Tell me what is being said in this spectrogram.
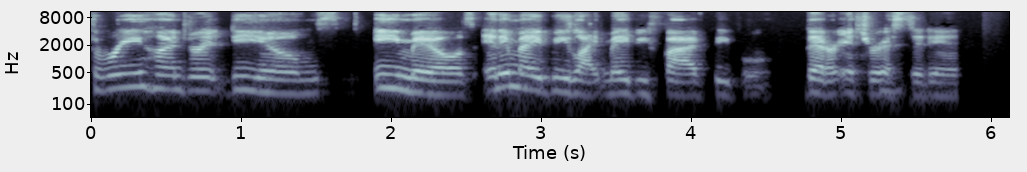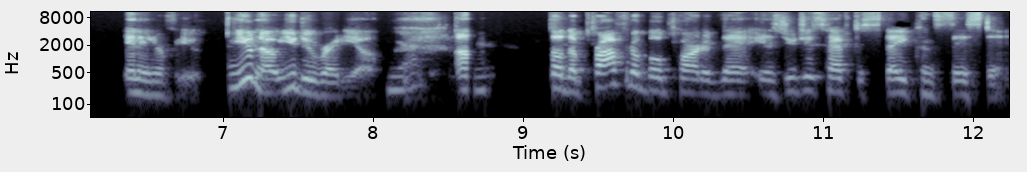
300 DMs, emails, and it may be like maybe five people that are interested in an interview. You know, you do radio. Yeah. Um, so the profitable part of that is you just have to stay consistent.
